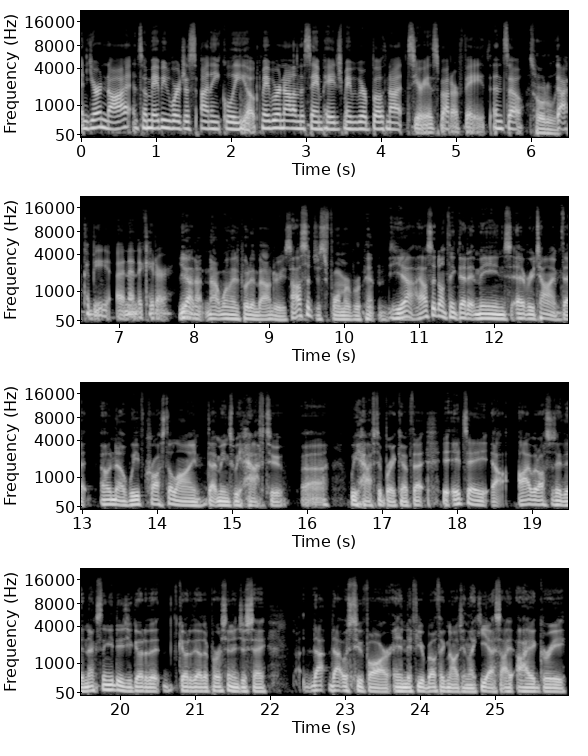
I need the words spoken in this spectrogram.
and you're not. And so maybe we're just unequally yoked. Maybe we're not on the same page. Maybe we're both not serious about our faith. And so Totally. that could be an indicator. Yeah, Yeah. not, not willing to put in boundaries. also- just form of repentance. Yeah, I also don't think that it means every time that oh no, we've crossed a line. That means we have to. Uh, we have to break up. That it's a. I would also say the next thing you do is you go to the go to the other person and just say that that was too far. And if you're both acknowledging like yes, I, I agree.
